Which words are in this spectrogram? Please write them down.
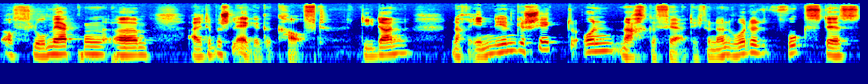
auf Flohmärkten ähm, alte Beschläge gekauft, die dann nach Indien geschickt und nachgefertigt. Und dann wurde, wuchs das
